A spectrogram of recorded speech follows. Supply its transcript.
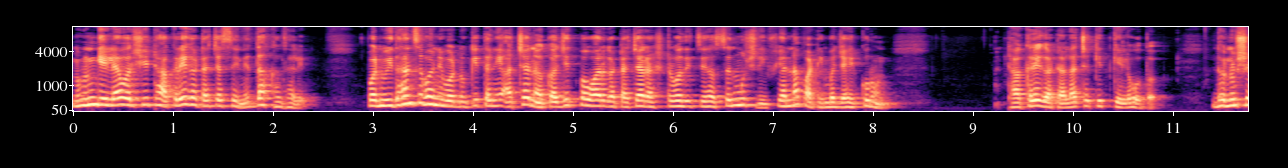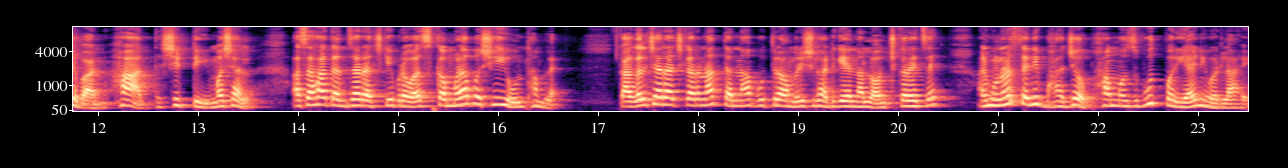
म्हणून गेल्या वर्षी ठाकरे गटाच्या सेनेत दाखल झाले. पण विधानसभा निवडणुकीत त्यांनी अचानक अजित पवार गटाच्या राष्ट्रवादीचे हसन मुश्रीफ यांना पाठिंबा जाहीर करून ठाकरे गटाला चकित केलं होतं. धनुष्यबाण हात शिट्टी मशाल असा हा त्यांचा राजकीय प्रवास कमळापाशी येऊन थांबलाय. कागलच्या राजकारणात त्यांना पुत्र अमरीश घाटगे यांना लॉन्च करायचं आहे आणि म्हणूनच त्यांनी भाजप हा मजबूत पर्याय निवडला आहे.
